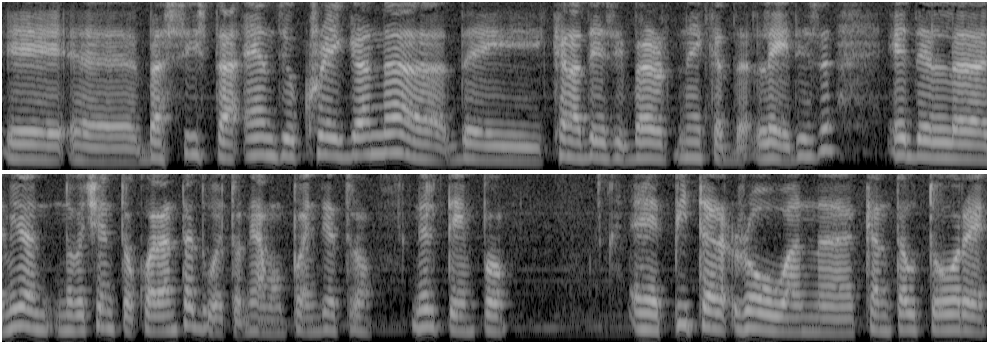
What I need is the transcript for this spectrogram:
e eh, bassista Andrew Cragan eh, dei canadesi Bird Naked Ladies e del 1942, torniamo un po' indietro nel tempo, è Peter Rowan, cantautore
